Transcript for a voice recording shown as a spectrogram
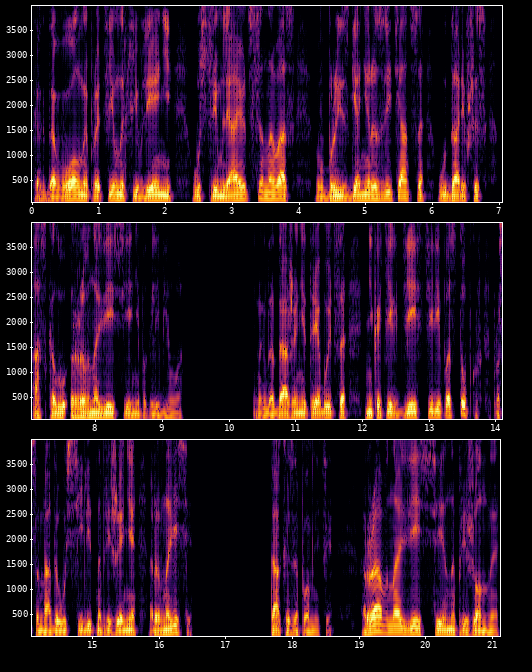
Когда волны противных явлений устремляются на вас, в брызге они разлетятся, ударившись о скалу равновесия непоколебимого. Иногда даже не требуется никаких действий или поступков, просто надо усилить напряжение равновесия. Так и запомните, равновесие напряженное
